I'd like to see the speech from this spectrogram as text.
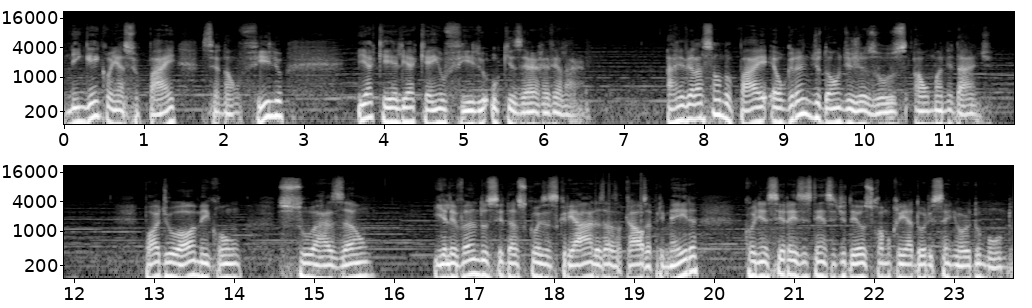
Ninguém conhece o Pai senão o Filho e aquele a quem o Filho o quiser revelar. A revelação do Pai é o grande dom de Jesus à humanidade. Pode o homem, com sua razão e elevando-se das coisas criadas à causa primeira, conhecer a existência de Deus como Criador e Senhor do mundo.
